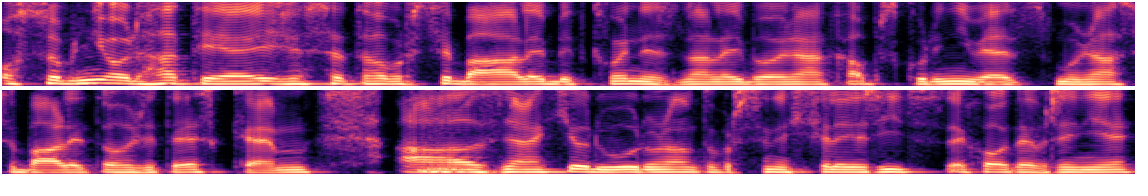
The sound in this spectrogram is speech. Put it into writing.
osobní odhad je, že se toho prostě báli, Bitcoin neznali, byla nějaká obskurní věc, možná se báli toho, že to je scam a hmm. z nějakého důvodu nám to prostě nechtěli říct jako otevřeně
